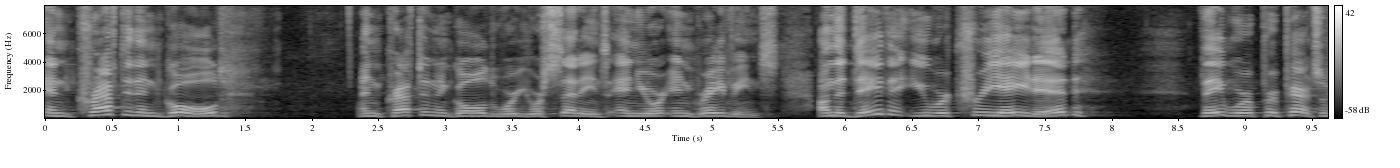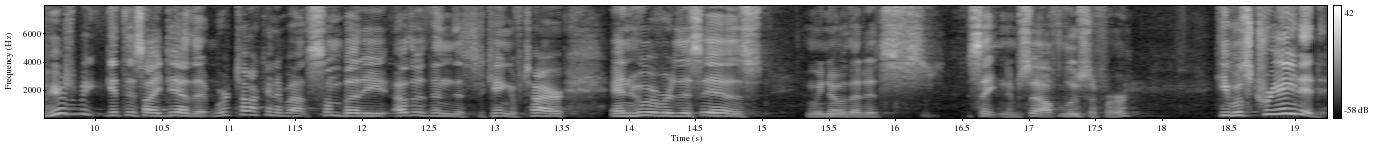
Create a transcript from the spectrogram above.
And crafted in gold, and crafted in gold were your settings and your engravings. On the day that you were created, they were prepared. So here's we get this idea that we're talking about somebody other than this king of Tyre, and whoever this is, we know that it's Satan himself, Lucifer, he was created.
